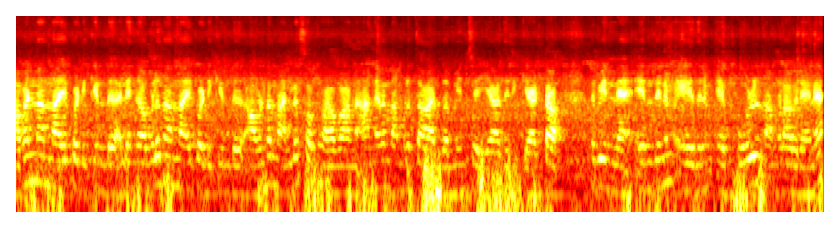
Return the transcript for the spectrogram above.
അവൻ നന്നായി പഠിക്കുന്നുണ്ട് അല്ലെങ്കിൽ അവൾ നന്നായി പഠിക്കുന്നുണ്ട് അവളുടെ നല്ല സ്വഭാവമാണ് അങ്ങനെ നമ്മൾ താരതമ്യം ചെയ്യാതിരിക്കുക കേട്ടോ. പിന്നെ എന്തിനും ഏതിനും എപ്പോഴും നമ്മൾ അവരേനെ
